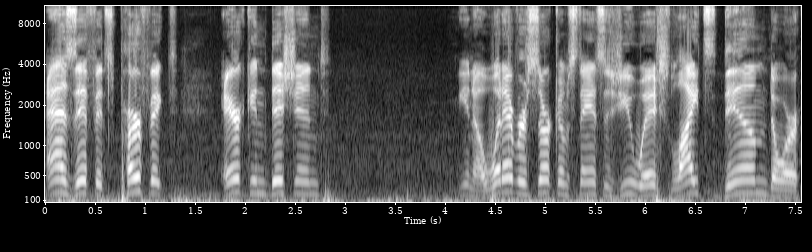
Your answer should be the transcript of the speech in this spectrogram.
as if it's perfect, air conditioned, you know, whatever circumstances you wish, lights dimmed or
